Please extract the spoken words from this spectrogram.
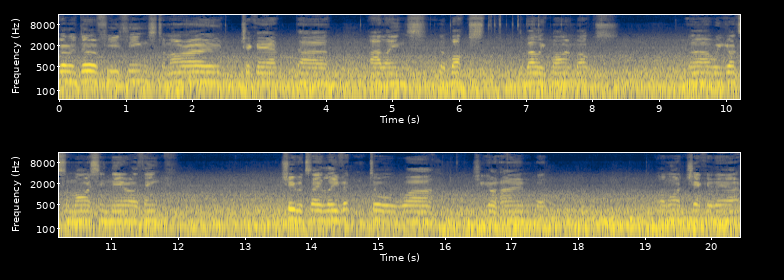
got to do a few things tomorrow. Check out uh, Arlene's, the box, the Ballycline box. Uh, we got some ice in there, I think. She would say leave it until uh, she got home, but I might check it out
